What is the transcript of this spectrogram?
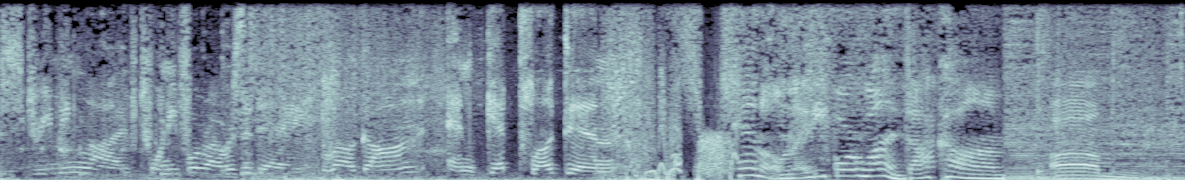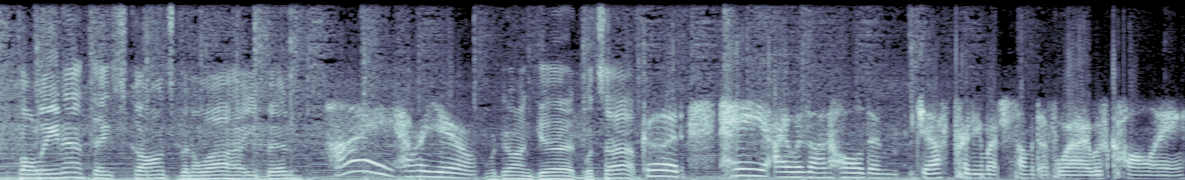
Streaming live 24 hours a day. Log on and get plugged in. Channel941.com. Paulina, thanks for calling. It's been a while. How you been? Hi, how are you? We're doing good. What's up? Good. Hey, I was on hold and Jeff pretty much summed up why I was calling.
